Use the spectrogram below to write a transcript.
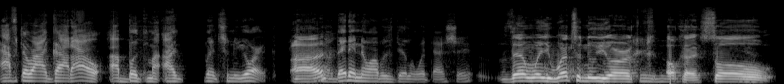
after I got out, I booked my. I went to New York. All You know, they didn't know I was dealing with that shit. Then when you went to New York, Mhm. okay, so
